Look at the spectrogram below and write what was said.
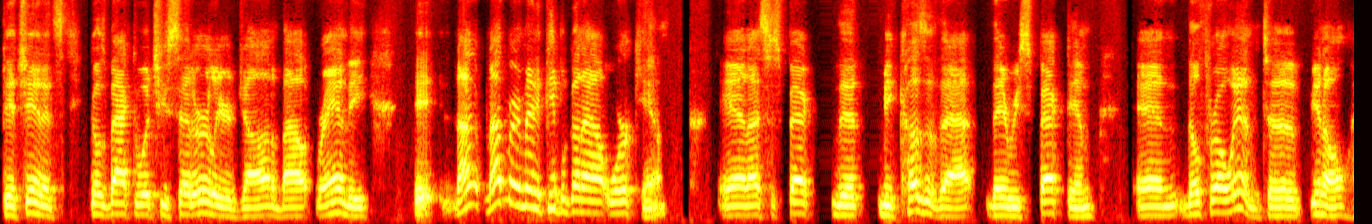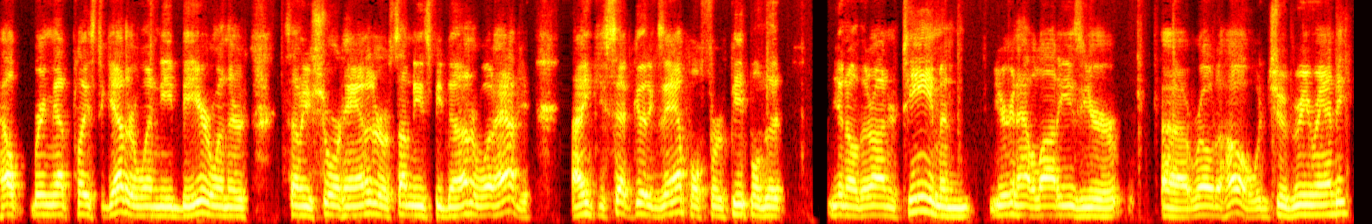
pitch in. It's goes back to what you said earlier, John, about Randy. It, not not very many people going to outwork him, and I suspect that because of that, they respect him and they'll throw in to you know help bring that place together when need be or when there's somebody shorthanded or something needs to be done or what have you. I think you set good example for people that you know they're on your team, and you're going to have a lot easier uh, row to hoe. Wouldn't you agree, Randy?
